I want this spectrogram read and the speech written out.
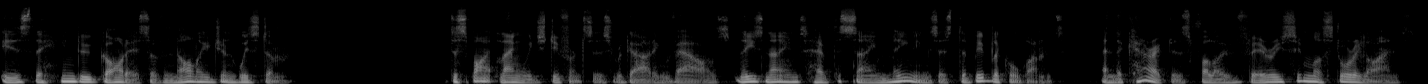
is the Hindu goddess of knowledge and wisdom. Despite language differences regarding vowels, these names have the same meanings as the biblical ones, and the characters follow very similar storylines.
